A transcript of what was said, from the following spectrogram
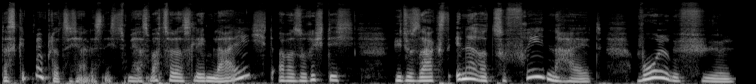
das gibt mir plötzlich alles nichts mehr. Es macht zwar das Leben leicht, aber so richtig, wie du sagst, innere Zufriedenheit, Wohlgefühl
